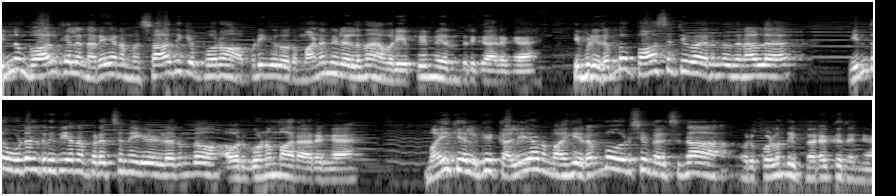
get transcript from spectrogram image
இன்னும் வாழ்க்கையில நிறைய நம்ம சாதிக்க போறோம் அப்படிங்கிற ஒரு மனநிலையில தான் அவர் எப்பயுமே இருந்திருக்காருங்க. இப்படி ரொம்ப பாசிட்டிவா இருந்ததுனால இந்த உடல் ரீதியான பிரச்சனைகள்ல இருந்தும் அவர் குணமாறாருங்க. மைக்கேலுக்கு கல்யாணம் ஆகி ரொம்ப வருஷம் கழிச்சு தான் ஒரு குழந்தை பிறக்குதுங்க.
